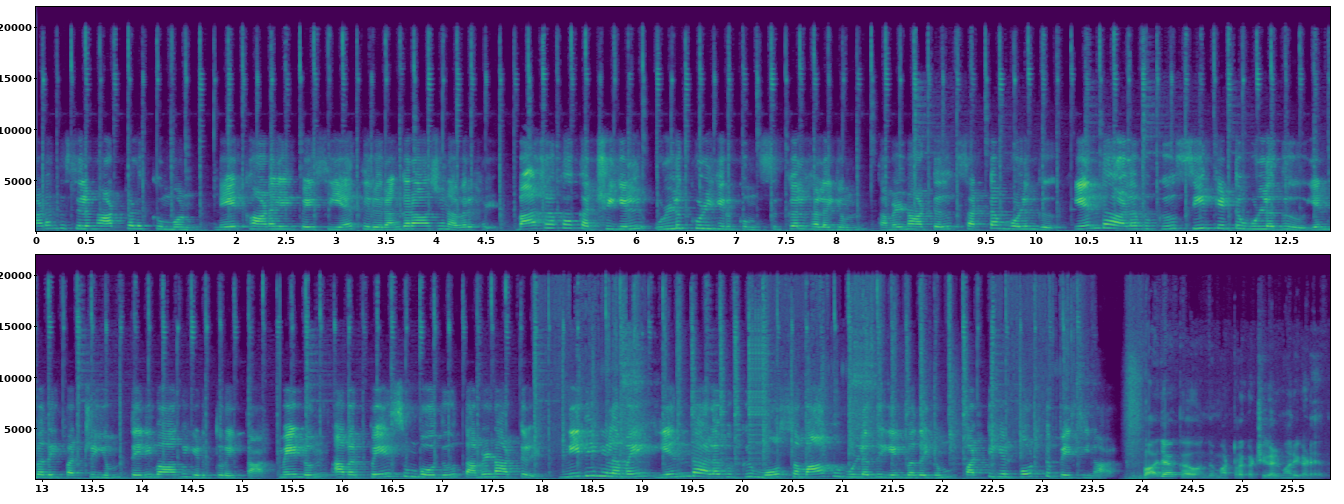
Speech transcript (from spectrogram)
கடந்த சில நாட்களுக்கு முன் நேர்காணலில் பேசிய திரு ரங்கராஜன் அவர்கள் பாஜக கட்சியில் உள்ளுக்குள் இருக்கும் சிக்கல்களையும் தமிழ்நாட்டில் சட்டம் ஒழுங்கு எந்த அளவுக்கு சீர்கெட்டு உள்ளது என்பதை பற்றியும் தெளிவாக எடுத்துரைத்தார். மேலும் அவர் பேசும்போது தமிழ்நாட்டில் நிதி நிலைமை எந்த அளவுக்கு மோசமாக உள்ளது என்பதையும் பட்டியல் போட்டு பேசினார். பாஜக வந்து மற்ற கட்சிகள் மாதிரி கிடையாது.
